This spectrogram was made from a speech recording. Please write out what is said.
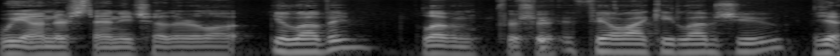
we understand each other a lot. You love him? Love him for sure. Feel like he loves you? Yeah.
